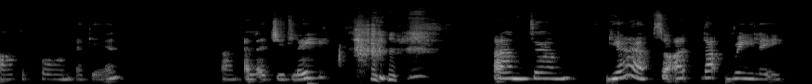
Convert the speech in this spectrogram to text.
Al Capone again, um, allegedly. and um, yeah, so I, that really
